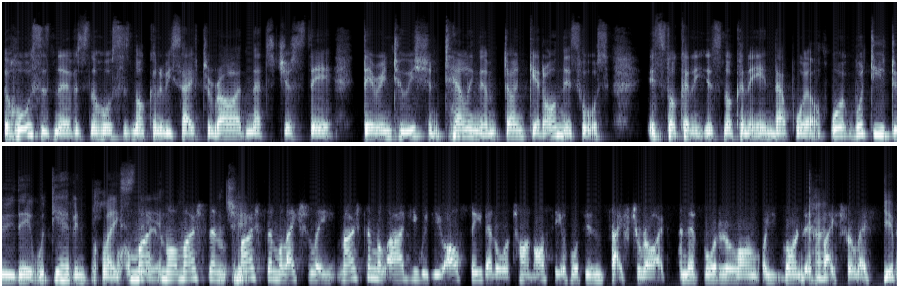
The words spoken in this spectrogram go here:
the horse is nervous and the horse is not going to be safe to ride, and that's just their their intuition telling them, "Don't get on this horse. It's not going to it's not going to end up well." What what do you do there? What do you have in place well, there? Well, most of them most of them will actually most of them will argue with you. I'll see that all the time. I'll see a horse isn't safe to ride, and they've brought it along, or you've gone to their Okay. place for a lesson. Yep.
